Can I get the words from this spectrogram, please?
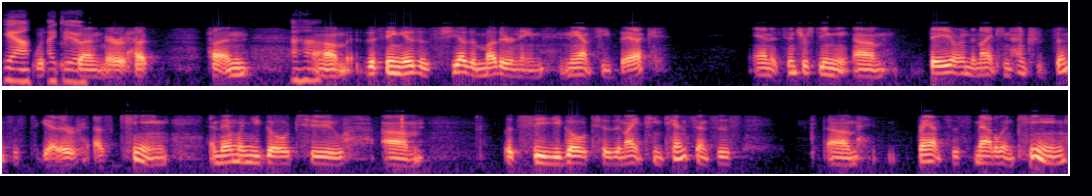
Yeah, with I her do. son Merritt Hut- Hutton. Uh huh. Um, the thing is, is she has a mother named Nancy Beck, and it's interesting. Um, they are in the 1900 census together as king, and then when you go to, um, let's see, you go to the 1910 census. Um, Frances Madeline King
